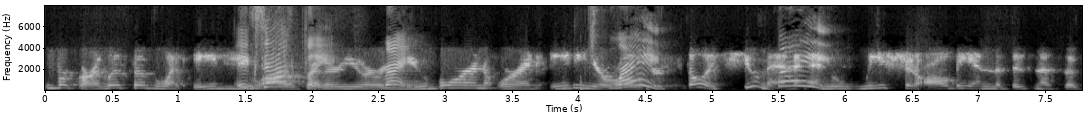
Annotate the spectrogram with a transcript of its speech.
regardless of what age you exactly. are, whether you're right. a newborn or an 80 year old, right. you're still a human. Right. And we should all be in the business of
